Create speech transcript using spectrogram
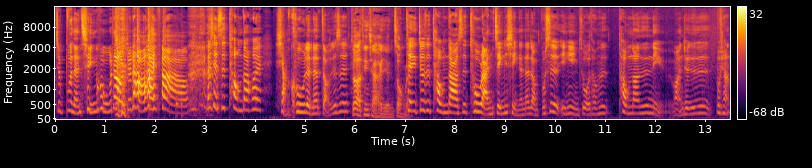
就不能轻忽，但我觉得好害怕哦，而且是痛到会想哭的那种，就是。对啊，听起来很严重了。这就是痛到是突然惊醒的那种，不是隐隐作痛，是痛到就是你完全就是不想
